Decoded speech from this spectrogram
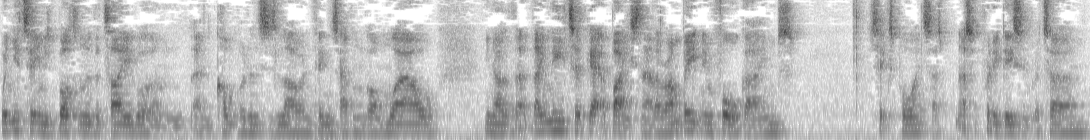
when your team is bottom of the table and, and confidence is low and things haven't gone well, you know they need to get a base. Now they're unbeaten in four games, six points. That's that's a pretty decent return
